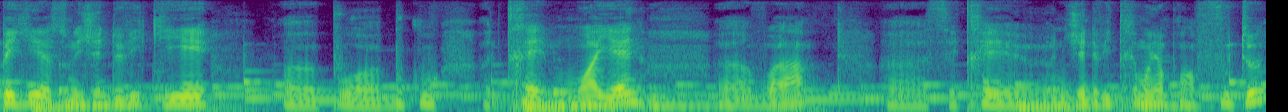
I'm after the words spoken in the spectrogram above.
payé son hygiène de vie qui est pour beaucoup très moyenne. voilà. c'est très une hygiène de vie très moyen pour un footeux,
